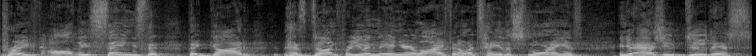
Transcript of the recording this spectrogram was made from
pray for all these things that, that God has done for you in, in your life. And I want to tell you this morning is, you know, as you do this,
